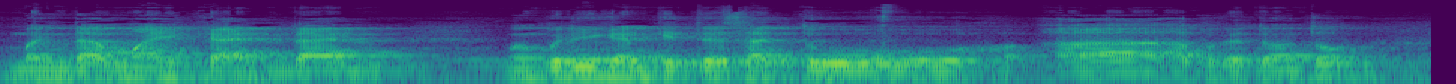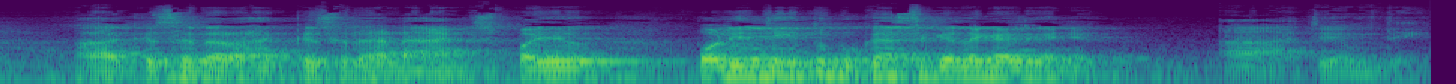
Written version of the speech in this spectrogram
mendamaikan dan memberikan kita satu uh, apa kata orang tu uh, kesederhanaan, kesederhanaan supaya politik itu bukan segala-galanya. Ah itu yang penting.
